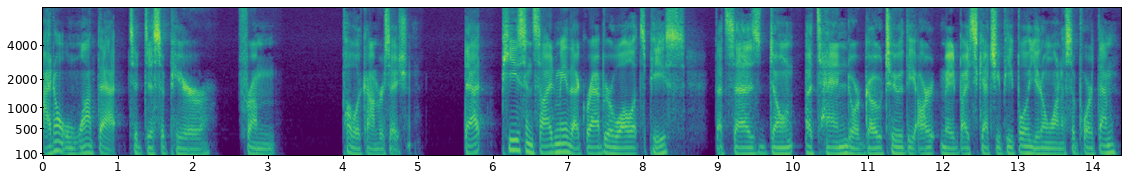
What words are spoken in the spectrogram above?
I don't want that to disappear from public conversation. That piece inside me, that grab your wallets piece, that says don't attend or go to the art made by sketchy people. You don't want to support them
